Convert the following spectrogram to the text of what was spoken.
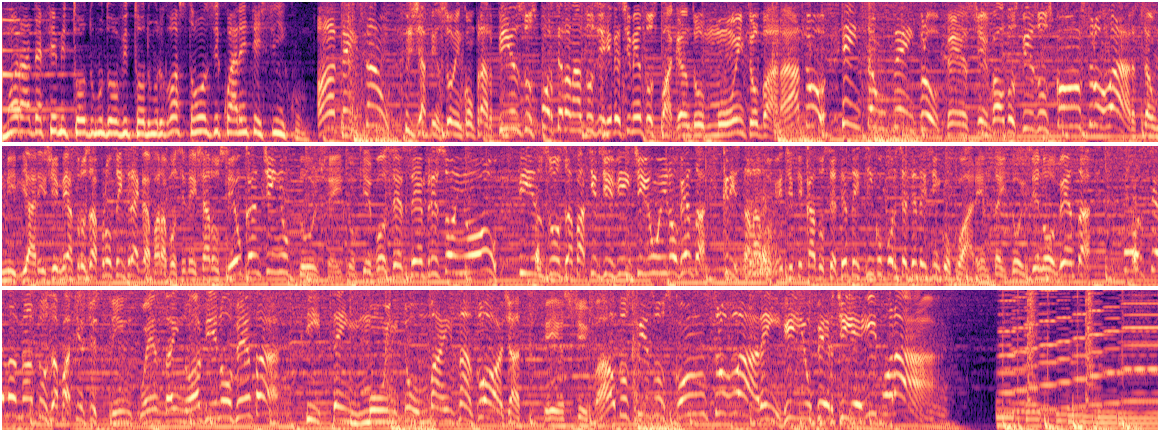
Morada FM, todo mundo ouve, todo mundo gosta, 11:45. Atenção! Já pensou em comprar pisos, porcelanatos e revestimentos pagando muito barato? Então vem pro Festival dos Pisos Constrular. São milhares de metros à pronta entrega para você deixar o seu cantinho do jeito que você sempre sonhou. Pisos a partir de R$ 21,90. Cristalado retificado 75 por 75, 42,90. Porcelanatos a partir de R$ 59,90. E tem muito mais nas lojas. Festival dos Pisos Constrular em Rio Verde e Iporá.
